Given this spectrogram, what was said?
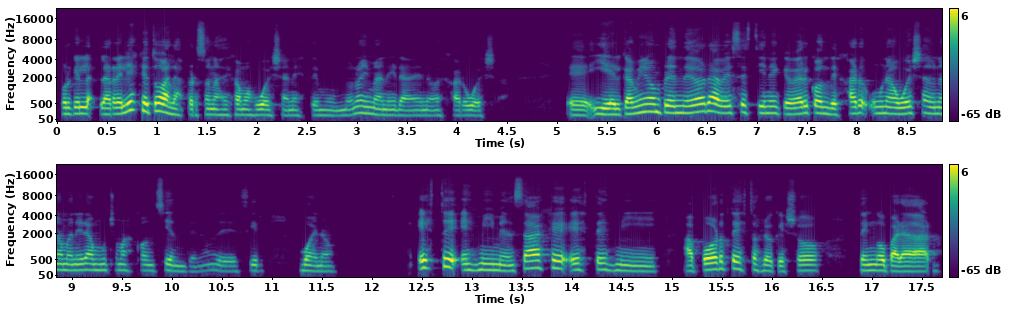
Porque la, realidad es que todas las personas dejamos huella en este mundo, no hay manera de no dejar huella. Eh, y el camino emprendedor a veces tiene que ver con dejar una huella de una manera mucho más consciente, ¿no? de decir, bueno, este es mi mensaje, este es mi aporte, esto es lo que yo tengo para dar.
